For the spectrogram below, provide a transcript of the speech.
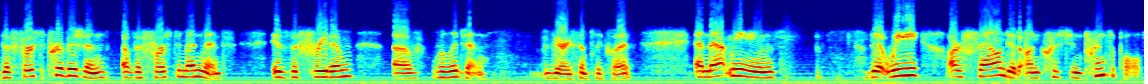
The first provision of the First Amendment is the freedom of religion, very simply put. And that means that we are founded on Christian principles.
